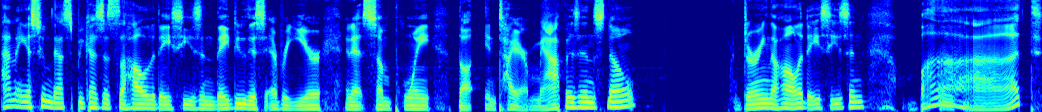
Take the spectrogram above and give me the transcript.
and I assume that's because it's the holiday season. They do this every year, and at some point, the entire map is in snow during the holiday season. But,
